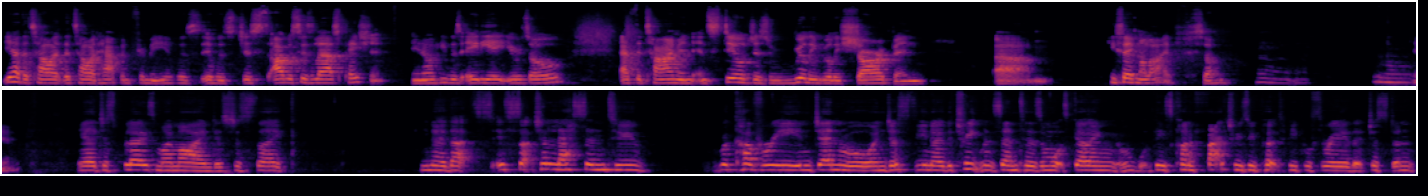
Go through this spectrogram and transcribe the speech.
yeah, that's how it, that's how it happened for me. It was it was just I was his last patient. You know, he was 88 years old at the time and, and still just really really sharp and um, he saved my life. So. Mm. Yeah. Yeah, it just blows my mind. It's just like, you know, that's it's such a lesson to recovery in general and just, you know, the treatment centers and what's going, these kind of factories we put people through that just are,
